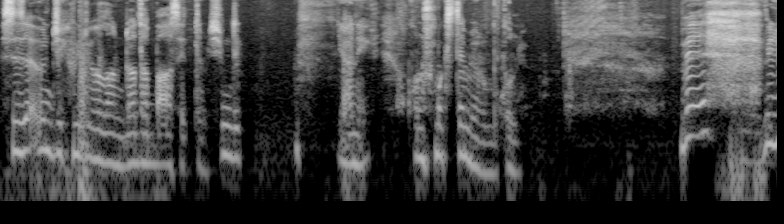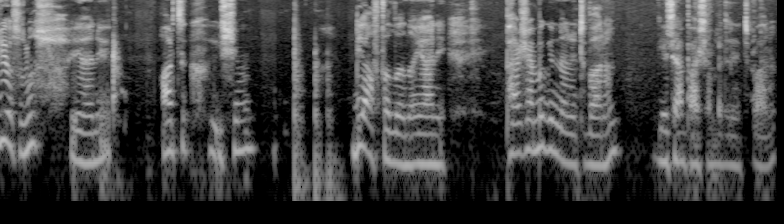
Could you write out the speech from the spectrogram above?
size önceki videolarımda da bahsettim. Şimdi yani konuşmak istemiyorum bu konuyu. Ve biliyorsunuz yani artık işim bir haftalığına yani perşembe günden itibaren geçen perşembeden itibaren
